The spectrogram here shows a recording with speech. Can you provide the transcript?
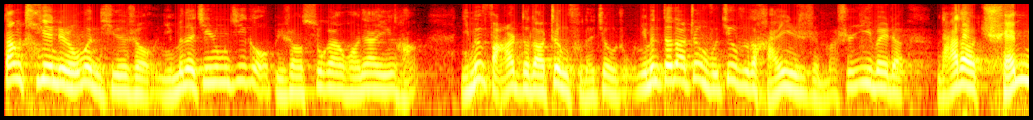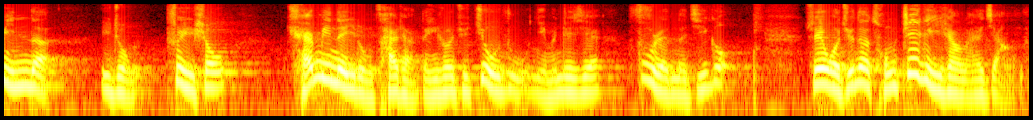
当出现这种问题的时候，你们的金融机构，比如说苏格兰皇家银行，你们反而得到政府的救助。你们得到政府救助的含义是什么？是意味着拿到全民的一种税收，全民的一种财产，等于说去救助你们这些富人的机构。所以我觉得从这个意义上来讲呢，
